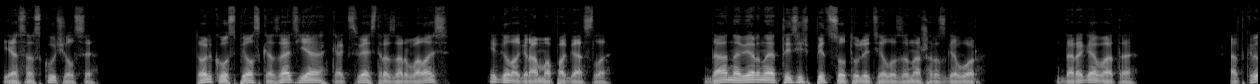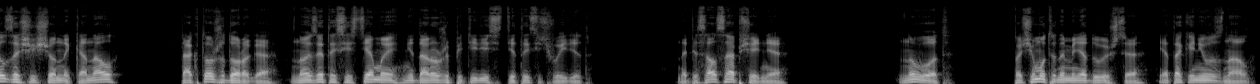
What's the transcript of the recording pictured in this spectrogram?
Я соскучился. Только успел сказать я, как связь разорвалась, и голограмма погасла. Да, наверное, тысяч пятьсот улетело за наш разговор. Дороговато. Открыл защищенный канал. Так тоже дорого, но из этой системы не дороже 50 тысяч выйдет. Написал сообщение. Ну вот. Почему ты на меня дуешься? Я так и не узнал.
